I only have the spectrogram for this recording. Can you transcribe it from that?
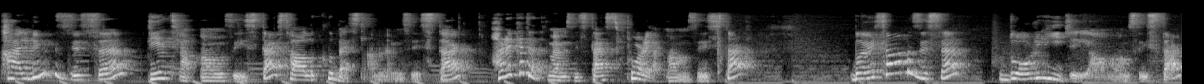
Kalbimiz ise diyet yapmamızı ister, sağlıklı beslenmemizi ister, hareket etmemizi ister, spor yapmamızı ister. Bağırsağımız ise doğru yiyeceği almamızı ister,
